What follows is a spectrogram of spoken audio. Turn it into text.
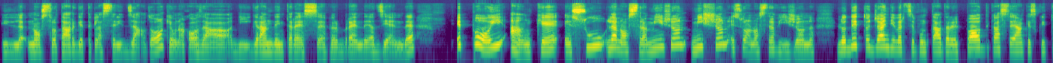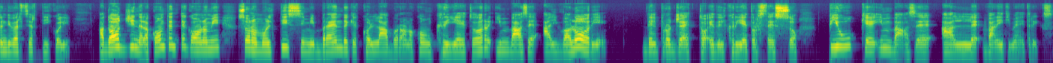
il nostro target clusterizzato, che è una cosa di grande interesse per brand e aziende, e poi anche, ehm, sulla nostra mission mission e sulla nostra vision. L'ho detto già in diverse puntate del podcast e anche scritto in diversi articoli. Ad oggi nella content economy sono moltissimi brand che collaborano con creator in base ai valori del progetto e del creator stesso, più che in base alle vanity metrics.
